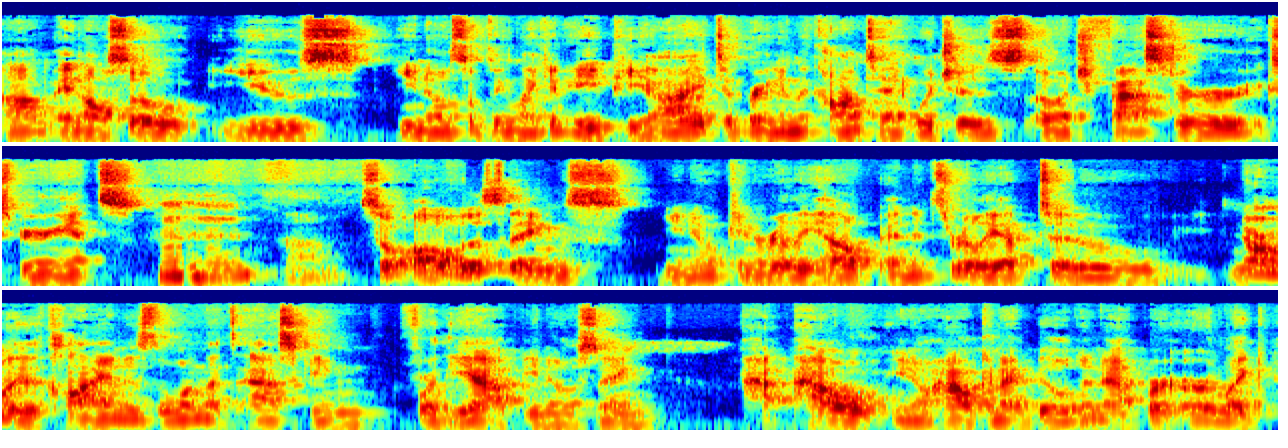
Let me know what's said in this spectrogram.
um, and also use, you know, something like an API to bring in the content, which is a much faster experience. Mm-hmm. Um, so all of those things, you know, can really help. And it's really up to normally the client is the one that's asking for the app, you know, saying, how you know how can I build an app or, or like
